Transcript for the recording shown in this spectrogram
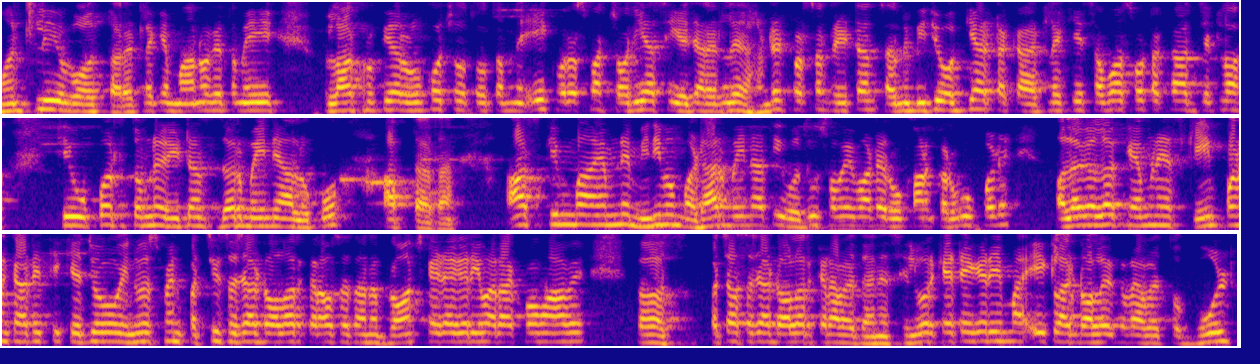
મંથલી વળતર. એટલે કે માનો કે તમે લાખ રૂપિયા રોકો છો, તો તમને એક વર્ષમાં ચોર્યાસી હજાર એટલે હંડ્રેડ પર્સન્ટ રિટર્ન્સ અને બીજું અગિયાર ટકા એટલે કે સવાસો ટકા જેટલાથી ઉપર તમને રિટર્ન્સ દર મહિને આ લોકો આપતા હતા. આ સ્કીમમાં એમને મિનિમમ અઢાર મહિનાથી વધુ સમય માટે રોકાણ કરવું પડે. અલગ અલગ એમણે સ્કીમ પણ કાઢી હતી કે જો ઇન્વેસ્ટમેન્ટ પચીસ હજાર ડોલર કરાવશે તો એને બ્રોન્ઝ કેટેગરીમાં રાખવામાં આવે. પચાસ હજાર ડોલર કરાવે તો એને સિલ્વર કેટેગરીમાં એક લાખ ડોલર કરાવે તો ગોલ્ડ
